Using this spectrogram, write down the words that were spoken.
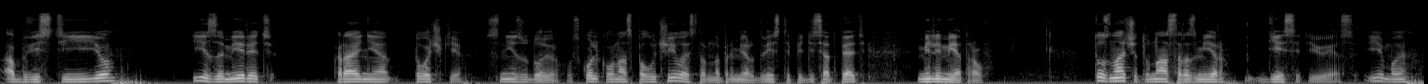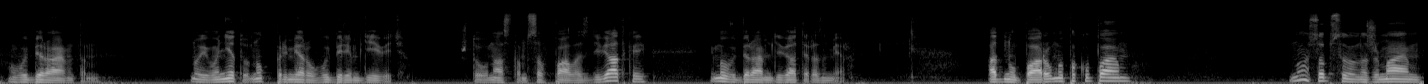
обвести ее и замерить крайние точки снизу доверху. Сколько у нас получилось, там, например, 255 миллиметров, то значит у нас размер 10 US. И мы выбираем там, ну его нету, ну, к примеру, выберем 9, что у нас там совпало с девяткой. И мы выбираем девятый размер. Одну пару мы покупаем. Ну, собственно, нажимаем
